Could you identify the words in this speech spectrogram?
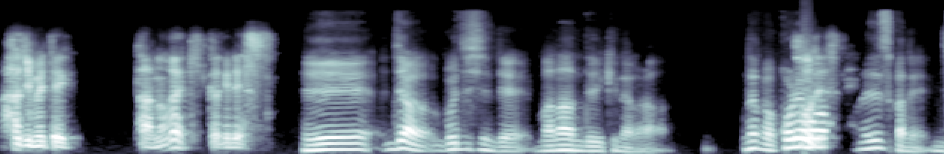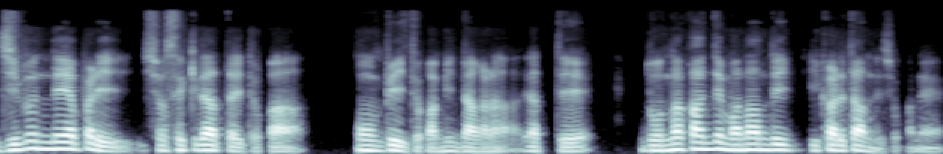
始めてたのがきっかけです。ええじゃあ、ご自身で学んでいきながら。なんかこれはあれですかね、自分でやっぱり書籍だったりとか、ホームページとか見ながらやって、どんな感じで学んでいかれたんでしょうかね。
